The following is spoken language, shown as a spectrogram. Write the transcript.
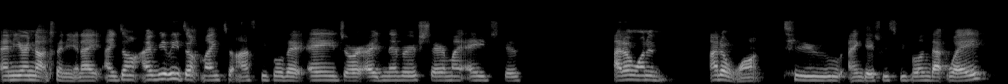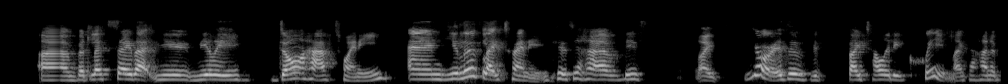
and you're not 20. And I, I don't, I really don't like to ask people their age or I'd never share my age because I don't want to, I don't want to engage with people in that way. Um, but let's say that you really don't have 20 and you look like 20 because you have this like you're a vitality queen like 100%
